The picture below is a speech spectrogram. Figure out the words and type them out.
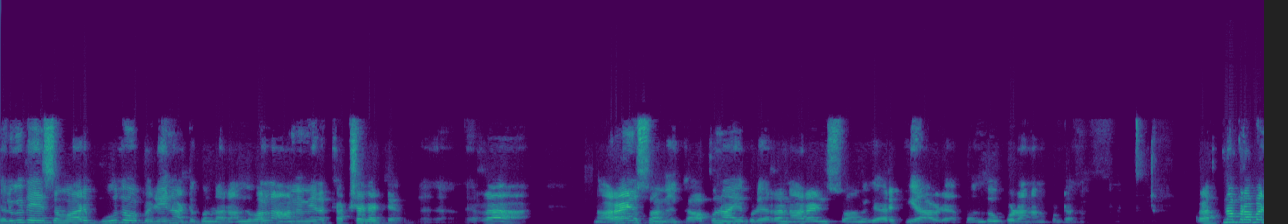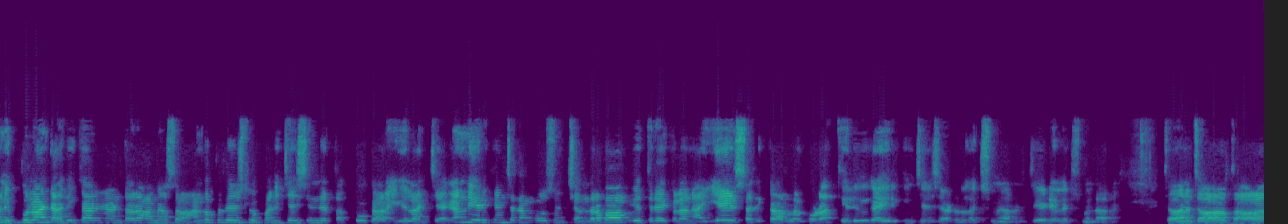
తెలుగుదేశం వారి భూదోపిడిని అడ్డుకున్నారు. అందువల్ల ఆమె మీద కక్ష కట్టారు. ఎర్ర నారాయణ స్వామి కాపు నాయకుడు ఎర్ర నారాయణ స్వామి గారికి ఆవిడ బంధువు కూడా అని అనుకుంటాను. రత్నప్రభ నిప్పు లాంటి అధికారిని అంటారు? ఆమె అసలు ఆంధ్రప్రదేశ్లో పనిచేసిందే తక్కువ కాలం. ఇలా జగన్ ఇరికించడం కోసం చంద్రబాబు వ్యతిరేకులైన ఐఏఎస్ అధికారులను కూడా తెలివిగా ఇరికించేశాడు లక్ష్మీనారాయణ జేడి లక్ష్మీనారాయణ. చాలా చాలా చాలా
